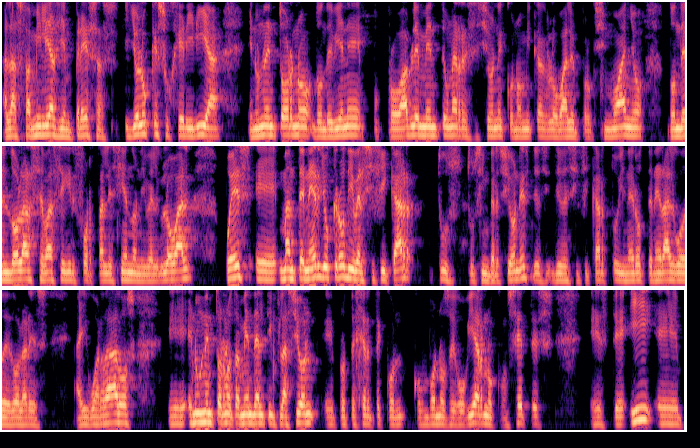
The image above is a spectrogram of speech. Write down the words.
a las familias y empresas. Y yo lo que sugeriría en un entorno donde viene probablemente una recesión económica global el próximo año, donde el dólar se va a seguir fortaleciendo a nivel global, pues eh, mantener, yo creo, diversificar tus, tus inversiones, diversificar tu dinero, tener algo de dólares ahí guardados eh, en un entorno también de alta inflación, eh, protegerte con, bonos de gobierno, con CETES, este, y eh,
